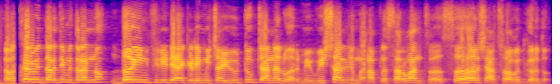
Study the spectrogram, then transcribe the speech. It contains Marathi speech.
नमस्कार विद्यार्थी मित्रांनो द इन्फिनिटी अकॅडमीच्या युट्यूब चॅनलवर मी विशाल निमन आपलं सर्वांचं सहर्षात स्वागत करतो.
